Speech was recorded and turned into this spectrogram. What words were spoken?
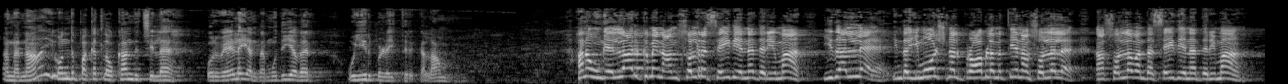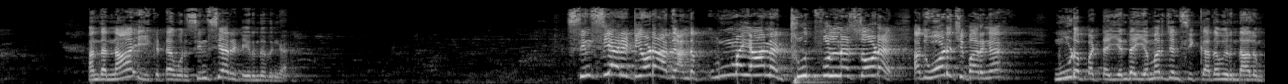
அந்த நாய் வந்து பக்கத்தில் உட்காந்துச்சுல ஒருவேளை அந்த முதியவர் உயிர் பிழைத்திருக்கலாம். ஆனா உங்க எல்லாருக்குமே நான் சொல்ற செய்தி என்ன தெரியுமா? இது அல்ல இந்த இமோஷனல் ப்ராப்ளமத்தையும் நான் சொல்லல. நான் சொல்ல வந்த செய்தி என்ன தெரியுமா? அந்த நாய் கிட்ட ஒரு சின்சியாரிட்டி இருந்ததுங்க. சின்சியாரிட்டியோட அது அந்த உண்மையான ட்ரூத்ஃபுல்னஸோட அது ஓடிச்சு பாருங்க. மூடப்பட்ட எந்த எமர்ஜென்சி கதவு இருந்தாலும்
